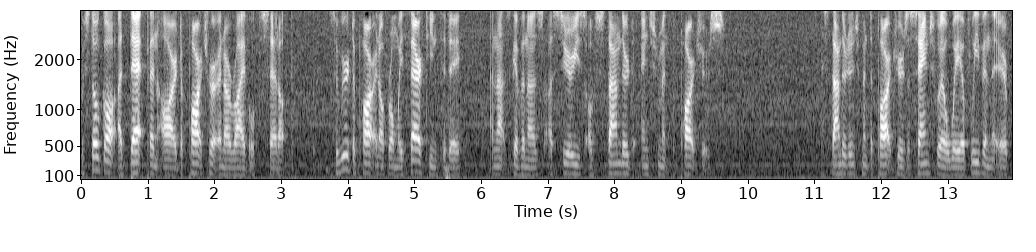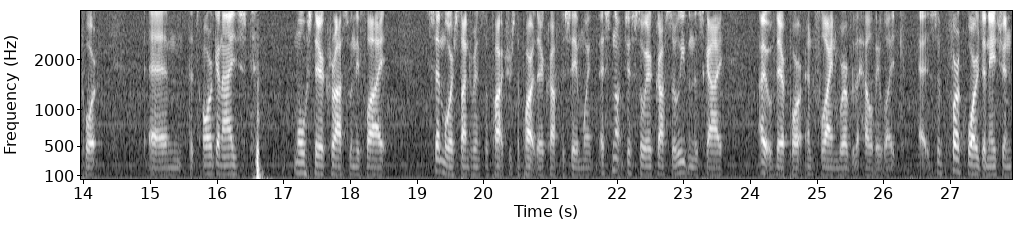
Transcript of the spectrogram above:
we've still got a dep in our departure and arrival to set up. So we're departing off runway 13 today, and that's given us a series of standard instrument departures. Standard instrument departure is essentially a way of leaving the airport um, that's organised. Most aircrafts, when they fly, similar standard instrument departures depart the aircraft the same way. It's not just so aircrafts are leaving the sky out of the airport and flying wherever the hell they like. It's for coordination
